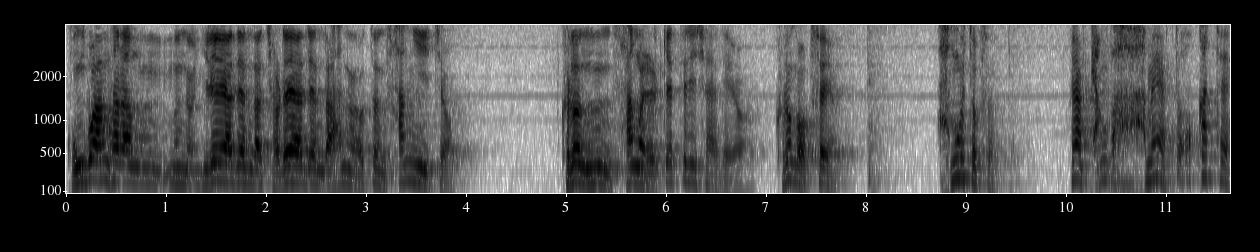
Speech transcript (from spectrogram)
공부한 사람은 이래야 된다, 저래야 된다 하는 어떤 상이 있죠. 그런 상을 깨뜨리셔야 돼요. 그 그런 거 없어요. 아무것도 없어. 그냥 평범해. 똑같아.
